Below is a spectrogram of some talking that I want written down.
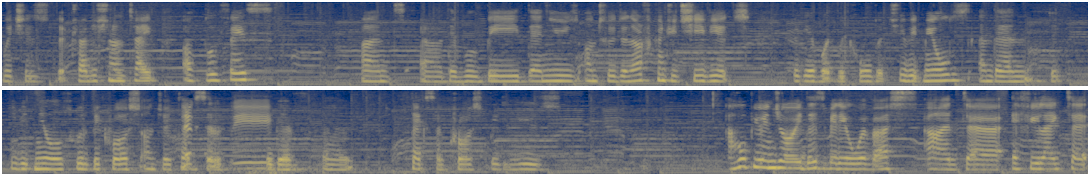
which is the traditional type of blueface, and uh, they will be then used onto the North Country Cheviot to give what we call the Cheviot mules, and then the Cheviot mules will be crossed onto a texel to give uh, Texel crossbreeding ewes. I hope you enjoyed this video with us and uh, if you liked it,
